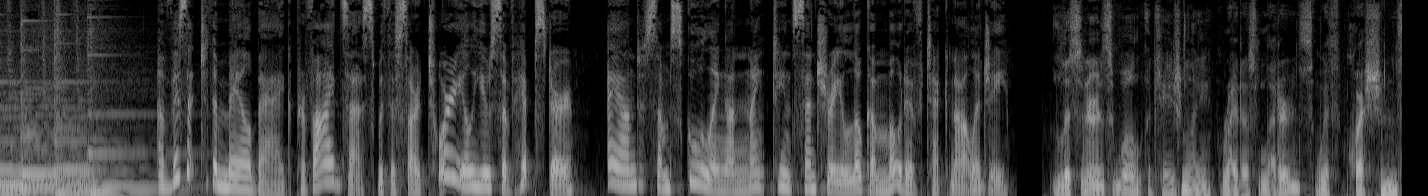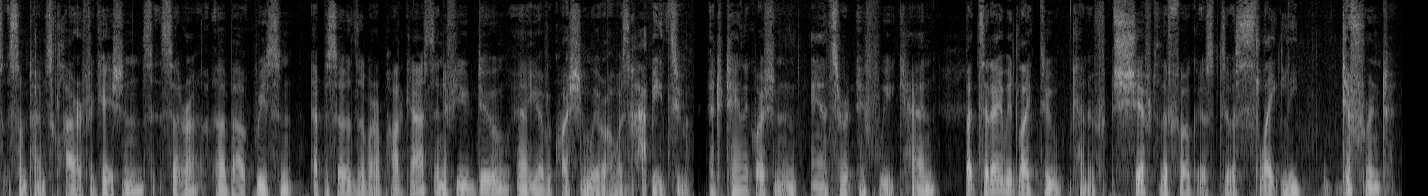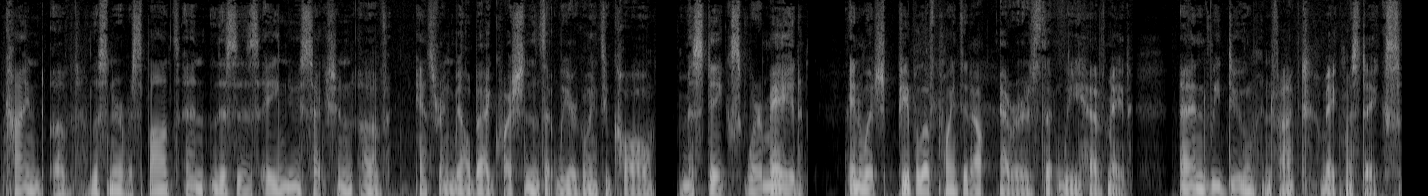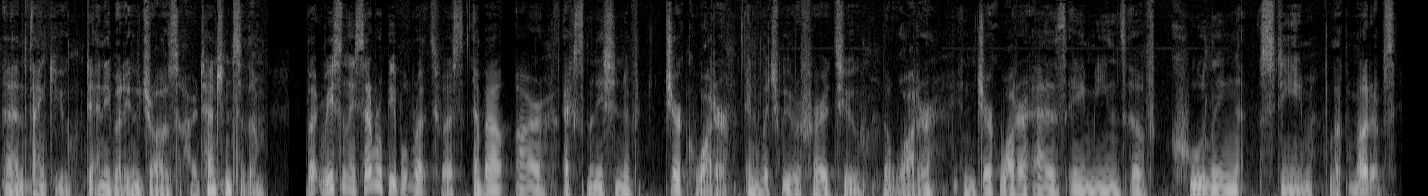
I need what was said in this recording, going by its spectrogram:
A visit to the mailbag provides us with a sartorial use of hipster and some schooling on 19th century locomotive technology. Listeners will occasionally write us letters with questions, sometimes clarifications, etc., about recent episodes of our podcast. And if you do and you have a question, we are always happy to entertain the question and answer it if we can. But today we'd like to kind of shift the focus to a slightly different kind of listener response. And this is a new section of answering mailbag questions that we are going to call Mistakes Were Made, in which people have pointed out errors that we have made. And we do, in fact, make mistakes. And thank you to anybody who draws our attention to them. But recently, several people wrote to us about our explanation of jerk water, in which we referred to the water in jerk water as a means of cooling steam locomotives.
